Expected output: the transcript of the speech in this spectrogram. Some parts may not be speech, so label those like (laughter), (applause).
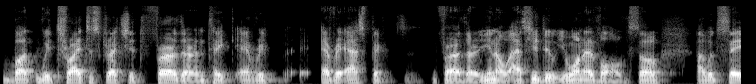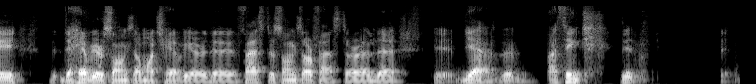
but we try to stretch it further and take every every aspect further you know as you do you want to evolve. So i would say the heavier songs are much heavier the faster songs are faster and uh, yeah i think the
